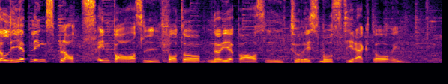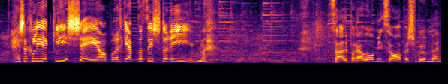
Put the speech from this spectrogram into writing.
der Lieblingsplatz in Basel von der neuen Basel Tourismusdirektorin? Das ist ein bisschen ein Klischee, aber ich glaube, das ist der Rhein. Selber auch am Abend schwimmen?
